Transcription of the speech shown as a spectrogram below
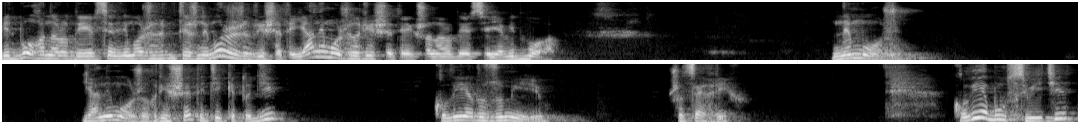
Від Бога народився, не може, ти ж не можеш грішити. Я не можу грішити, якщо народився я від Бога. Не можу. Я не можу грішити тільки тоді, коли я розумію, що це гріх. Коли я був у світі,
